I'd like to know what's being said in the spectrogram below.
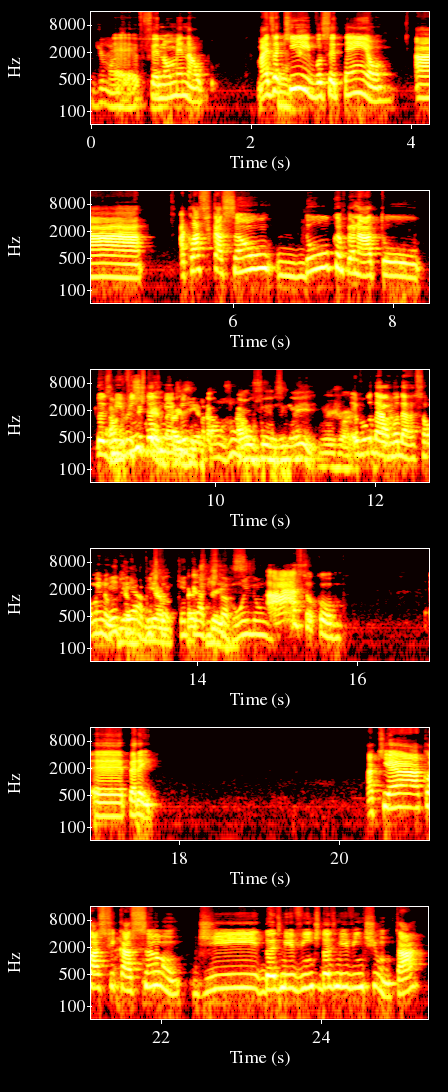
Demais, é fenomenal. Mas aqui você tem ó, a, a classificação do campeonato 2020-2021. Dá um, dá um zoomzinho aí, minha joia. Eu vou dar, vou dar, só um minuto. Quem tem a vista, quem tem a vista ruim não. Ah, socorro. É, peraí. Aqui é a classificação de 2020 e 2021, tá?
